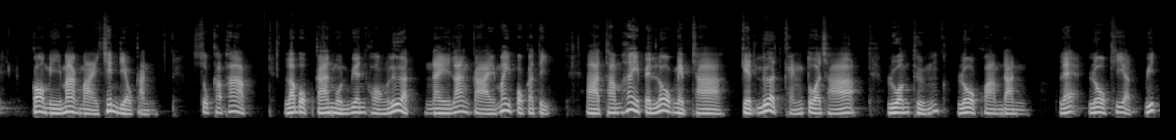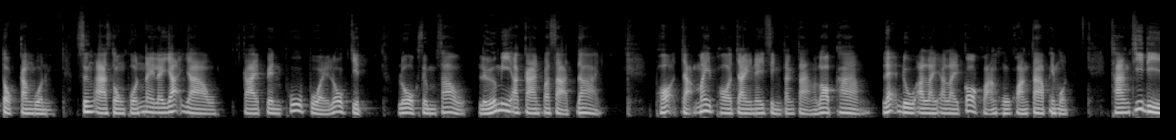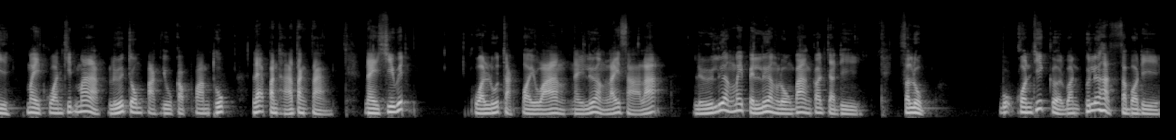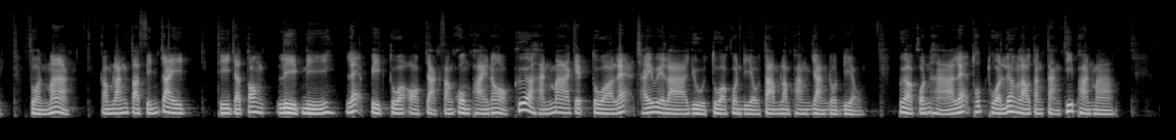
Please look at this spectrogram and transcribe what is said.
ก็มีมากมายเช่นเดียวกัน สุขภาพ ระบบการหมุนเวียนของเลือดในร่างกายไม่ปกติ อาจทำให้เป็นโรคเหน็บชา เกล็ดเลือดแข็งตัวช้า รวมถึงโรคความดัน และโรคเครียดวิตกกังวล ซึ่งอาจส่งผลในระยะยาว กลายเป็นผู้ป่วยโรคจิต โรคซึมเศร้า หรือมีอาการประสาทได้ เพราะจะไม่พอใจในสิ่งต่างๆ รอบข้าง และดูอะไรๆก็ขวางหูขวางตาไปหมด ทางที่ดีไม่ควรคิดมากหรือจมปักอยู่กับความทุกข์และปัญหาต่างๆ ในชีวิต ควรรู้จักปล่อยวางในเรื่องไร้สาระ หรือเรื่องไม่เป็นเรื่องลงบ้างก็จะดี สรุป บุคคลที่เกิดวันพฤหัสบดี ส่วนมากกำลังตัดสินใจ ที่จะต้องหลีกหนี และปีกตัวออกจากสังคมภายนอก เพื่อหันมาเก็บตัวและใช้เวลาอยู่ตัวคนเดียวตามลำพังอย่างโดดเดี่ยว เพื่อค้นหาและทบทวนเรื่องราวต่างๆ ที่ผ่านมา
